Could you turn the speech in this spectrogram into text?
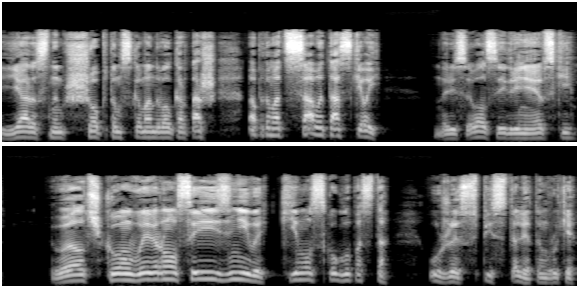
Яростным шепотом скомандовал Карташ, а потом отца вытаскивай. Нарисовался и Гриневский. Волчком вывернулся из Нивы, кинулся к углу поста, уже с пистолетом в руке.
